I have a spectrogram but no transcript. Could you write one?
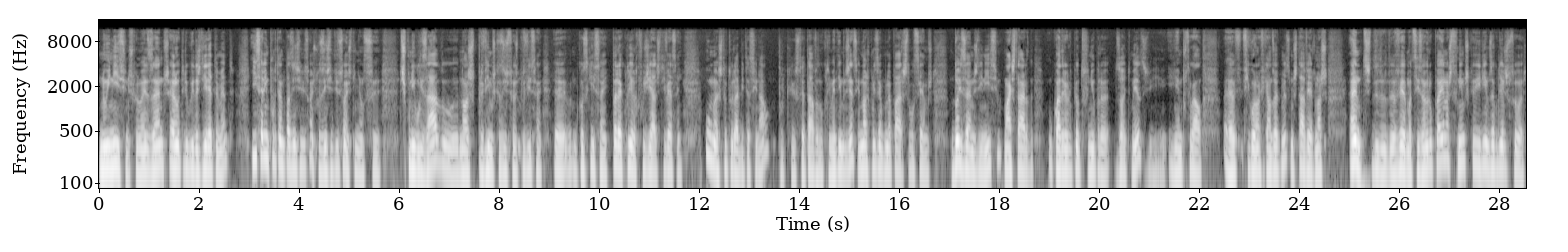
no início, nos primeiros anos, eram atribuídas diretamente e isso era importante para as instituições, porque as instituições tinham-se disponibilizado, nós previmos que as instituições previssem, eh, conseguissem, para acolher refugiados, tivessem uma estrutura habitacional, porque se tratava do clima de emergência. Nós, por exemplo, na PAR estabelecemos dois anos de início, mais tarde o quadro europeu definiu para 18 meses e, e em Portugal uh, ficaram, ficaram 18 meses, mas está a ver, nós, antes de, de haver uma decisão europeia, nós definimos que iríamos acolher as pessoas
